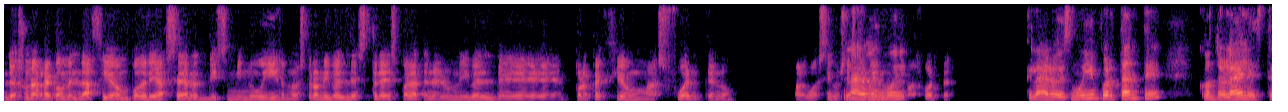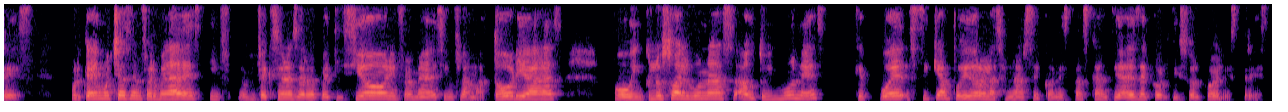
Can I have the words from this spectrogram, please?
Entonces una recomendación podría ser disminuir nuestro nivel de estrés para tener un nivel de protección más fuerte, ¿no? Algo así, un claro, sistema más fuerte. Claro, es muy importante controlar el estrés porque hay muchas enfermedades, infecciones de repetición, enfermedades inflamatorias o incluso algunas autoinmunes que sí que han podido relacionarse con estas cantidades de cortisol por el estrés.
